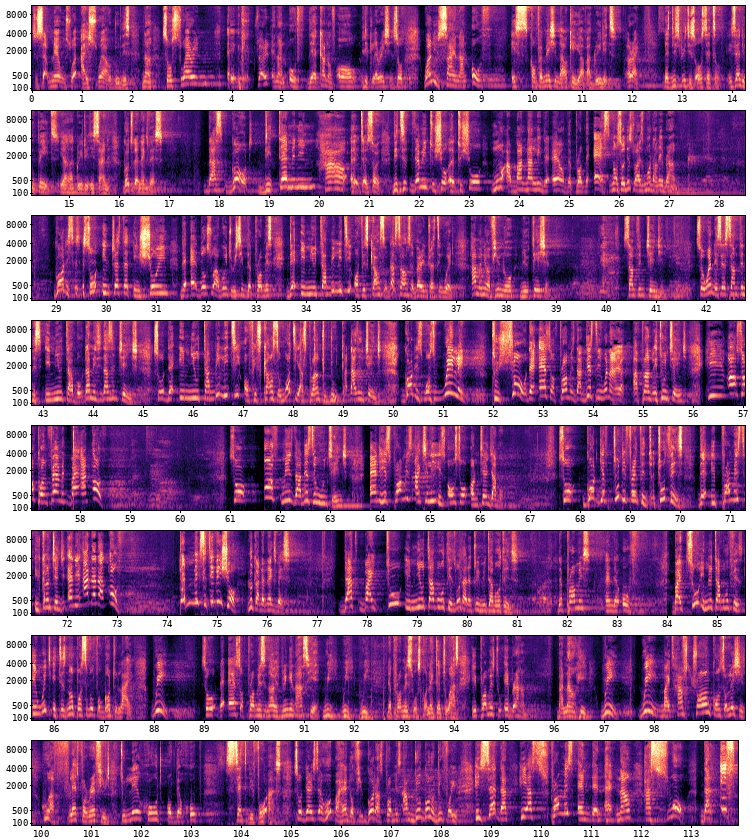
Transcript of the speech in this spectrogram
So say, man swear, I swear I'll do this. Now, so swearing, uh, swearing and an oath, they're kind of all declarations. So when you sign an oath, it's confirmation that okay, you have agreed it. All right, the dispute is all settled. He said he'll pay it. He has agreed it. He signed it. Go to the next verse does God determining how uh, sorry determining to show uh, to show more abundantly the heir of the prop the heirs? No so this was more than Abraham. God is, is, so interested in showing the heir, those who are going to receive the promise the immutability of his counsel. That sounds a very interesting word. How many of you know mutation something changing. So when they say something is immutable, that means it doesn't change. So the immutability of his counsel, what he has planned to do, it doesn't change. God is, was willing to show the heirs of promise that this thing, when I uh, have planned, it won't change. He also confirmed it by an oath. So oath means that this thing won't change, and his promise actually is also unchangeable. So God gave two different things, two things. That He promised you can't change it, and He added an oath. That makes it even sure. Look at the next verse. That by two immutable things, what are the two immutable things? The promise and the oath. By two immutable things in which it is not possible for God to lie. We, so the heirs of promise now is bringing us here. We, we, we. The promise was connected to us. He promised to Abraham but now he, we, we might have strong consolation who have fled for refuge to lay hold of the hope set before us. So there is a hope ahead of you. God has promised, I'm do, going to do for you. He said that He has promised and then uh, now has swore that if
